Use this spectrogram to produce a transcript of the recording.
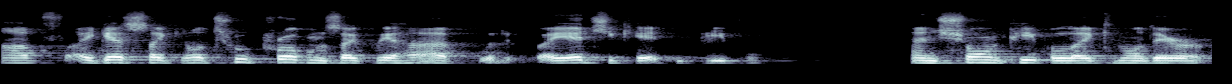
of I guess, like, you know, through programs like we have with, by educating people and showing people, like, you know, there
